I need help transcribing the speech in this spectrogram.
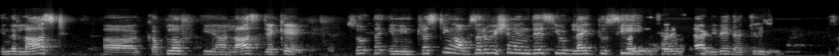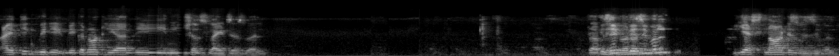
In the last uh, couple of uh, last decade. So the, an interesting observation in this you'd like to see. Sorry, sorry that Vivek, actually, I think we, we could not hear the initial slides as well. Probably is it visible? On... Yes, now it is visible.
